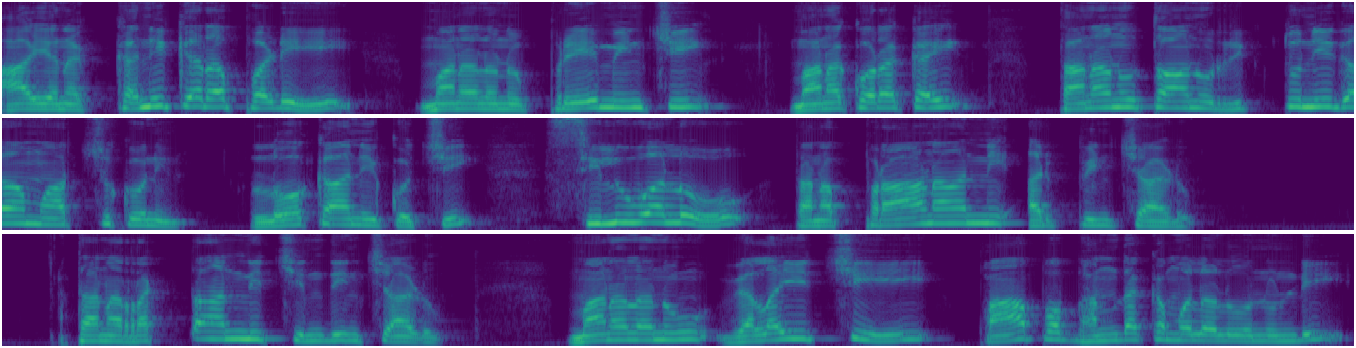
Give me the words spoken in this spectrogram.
ఆయన కనికరపడి మనలను ప్రేమించి మన కొరకై తనను తాను రిక్తునిగా మార్చుకొని లోకానికొచ్చి సిలువలో తన ప్రాణాన్ని అర్పించాడు. తన రక్తాన్ని చిందించాడు. మనలను వెల ఇచ్చి పాప బంధకములలో నుండి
